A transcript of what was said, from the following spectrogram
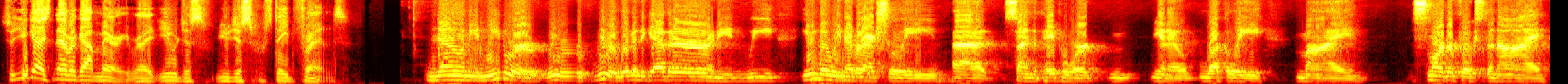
So you guys never got married, right? You were just you just stayed friends. No, I mean we were we were we were living together. I mean we even though we never actually uh, signed the paperwork, you know, luckily my smarter folks than I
